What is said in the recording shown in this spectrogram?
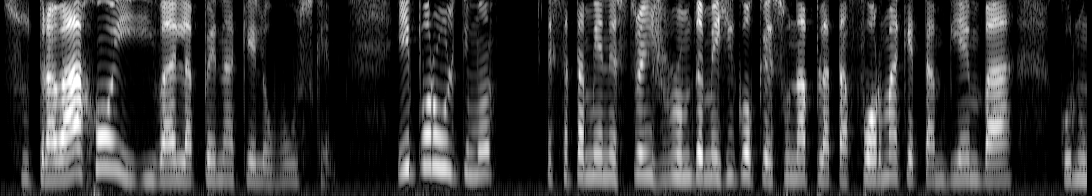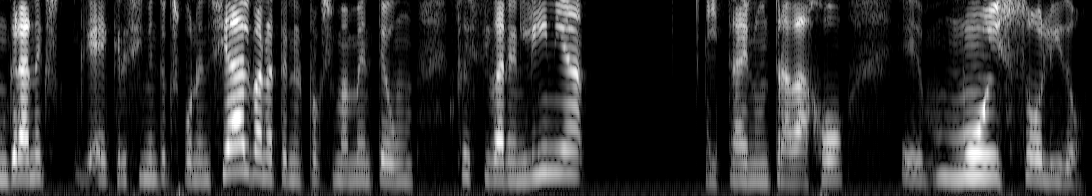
su trabajo y vale la pena que lo busquen. Y por último, está también Strange Room de México, que es una plataforma que también va con un gran eh, crecimiento exponencial. Van a tener próximamente un festival en línea y traen un trabajo eh, muy sólido.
